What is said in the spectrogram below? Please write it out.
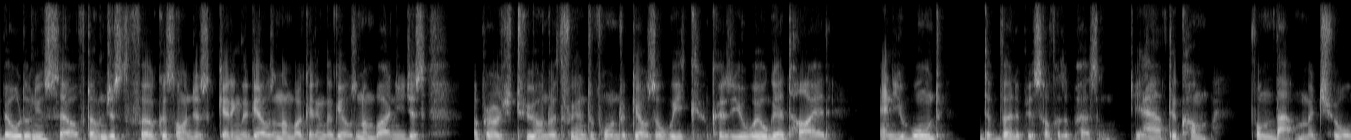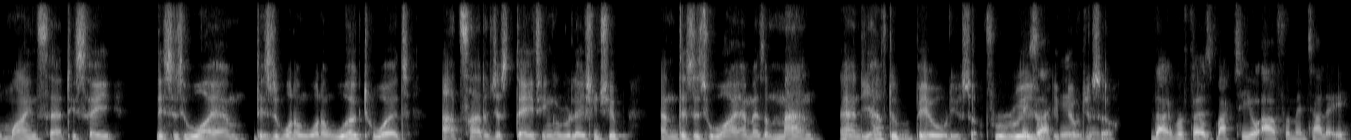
build on yourself. Don't just focus on just getting the girl's number, getting the girl's number, and you just approach 200, 300, 400 girls a week because you will get tired and you won't develop yourself as a person. You have to come from that mature mindset to say, this is who I am, this is what I want to work towards outside of just dating a relationship. And this is who I am as a man. And you have to build yourself, really, exactly. build yourself. That refers back to your alpha mentality.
